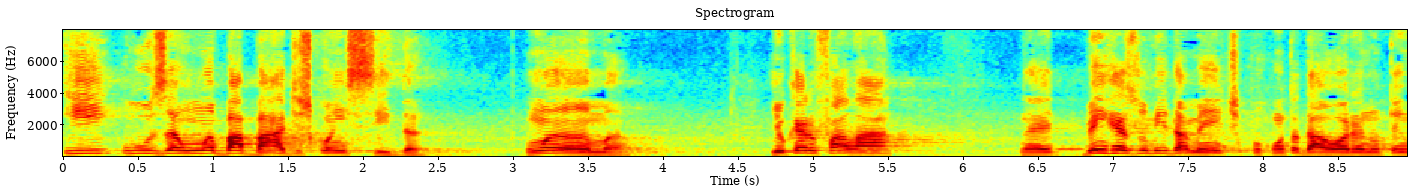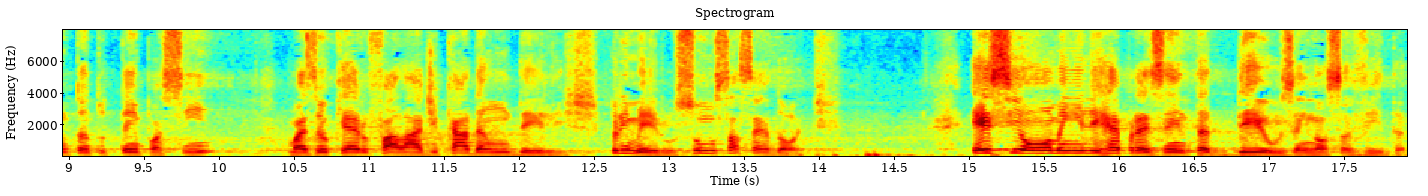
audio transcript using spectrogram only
E usa uma babá desconhecida, uma ama. E eu quero falar né, bem resumidamente, por conta da hora, eu não tenho tanto tempo assim, mas eu quero falar de cada um deles. Primeiro, o sumo sacerdote. Esse homem, ele representa Deus em nossa vida.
